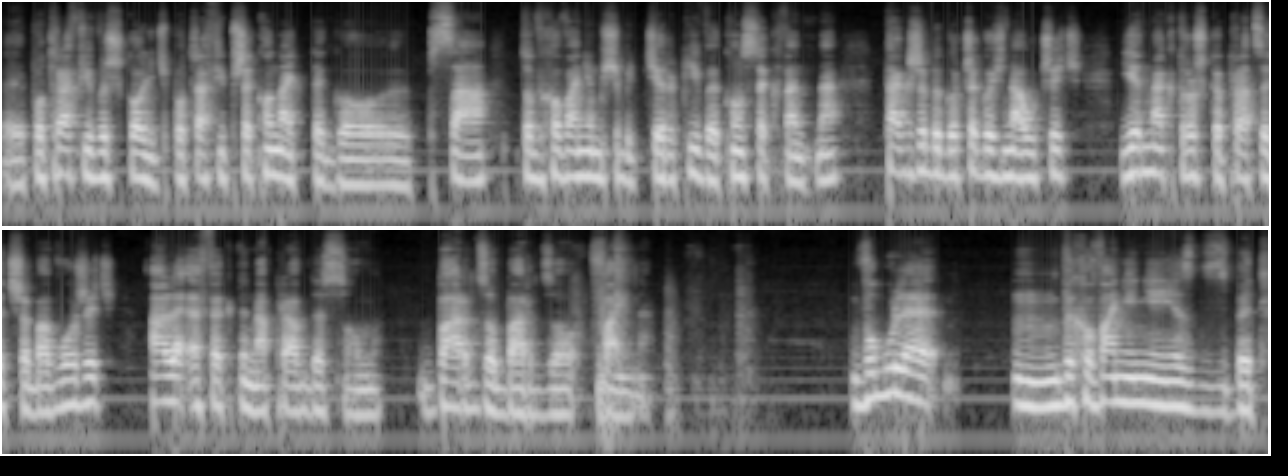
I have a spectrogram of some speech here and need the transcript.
E, Potrafi wyszkolić, potrafi przekonać tego e, psa. To wychowanie musi być cierpliwe, konsekwentne, tak żeby go czegoś nauczyć. Jednak troszkę pracy trzeba włożyć, ale efekty naprawdę są bardzo, bardzo fajne. W ogóle mm, wychowanie nie jest zbyt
